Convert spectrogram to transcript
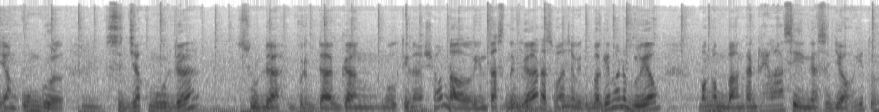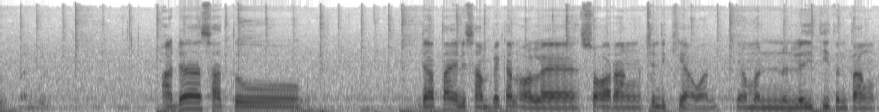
yang unggul, sejak muda sudah berdagang multinasional lintas negara semacam itu. Bagaimana beliau mengembangkan relasi hingga sejauh itu, Bang? Ada satu data yang disampaikan oleh seorang cendekiawan yang meneliti tentang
